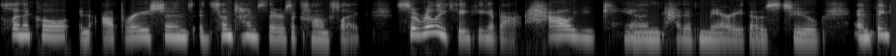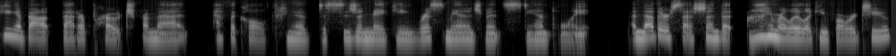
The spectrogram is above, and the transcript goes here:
clinical and operations, and sometimes there's a conflict. So, really thinking about how you can kind of marry those two and thinking about that approach from that ethical kind of decision making, risk management standpoint. Another session that I'm really looking forward to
